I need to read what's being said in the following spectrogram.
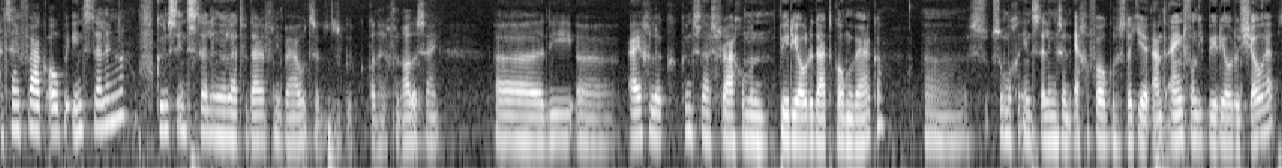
het zijn vaak open instellingen of kunstinstellingen, laten we daar even niet bij houden. Het kan echt van alles zijn. Uh, die uh, eigenlijk kunstenaars vragen om een periode daar te komen werken. Uh, sommige instellingen zijn echt gefocust dat je aan het eind van die periode een show hebt.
